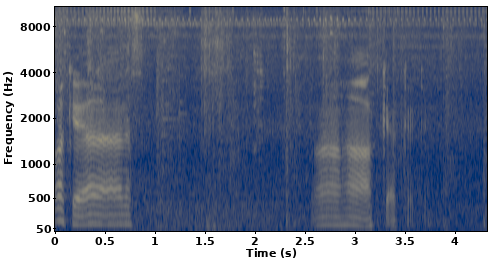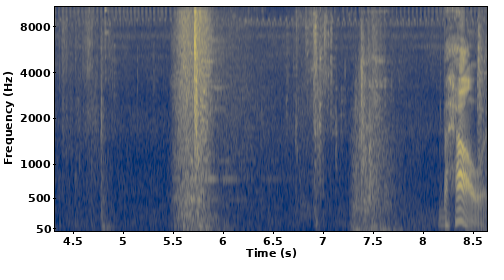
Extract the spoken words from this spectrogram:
أوكي أنا أنا. أها أوكي أوكي أوكي بحاول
